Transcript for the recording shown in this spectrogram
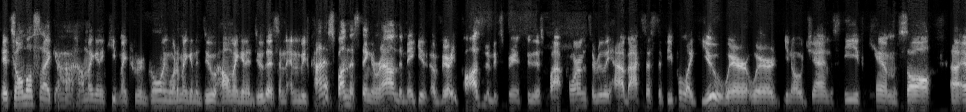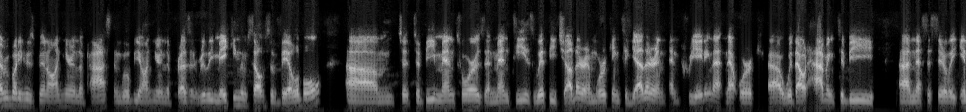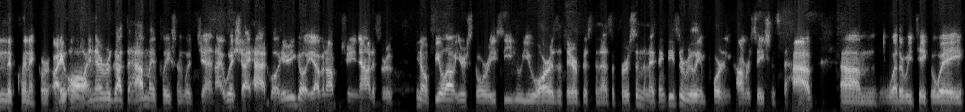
it's almost like oh, how am i going to keep my career going what am i going to do how am i going to do this and, and we've kind of spun this thing around to make it a very positive experience through this platform to really have access to people like you where where you know jen steve kim saul uh, everybody who's been on here in the past and will be on here in the present, really making themselves available um, to, to be mentors and mentees with each other and working together and, and creating that network uh, without having to be uh, necessarily in the clinic or I oh I never got to have my placement with Jen. I wish I had. Well, here you go. You have an opportunity now to sort of you know feel out your story, see who you are as a therapist and as a person. And I think these are really important conversations to have. Um, whether we take away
